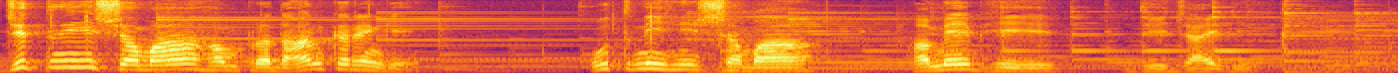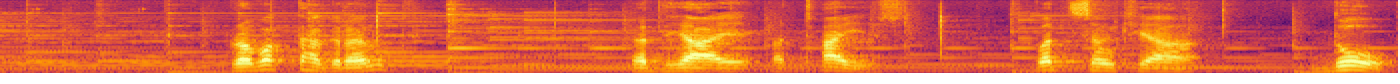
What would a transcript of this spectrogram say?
जितनी क्षमा हम प्रदान करेंगे, उतनी ही क्षमा हमें भी दी जाएगी। प्रवक्ता ग्रंथ, अध्याय 28 पद संख्या दो।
